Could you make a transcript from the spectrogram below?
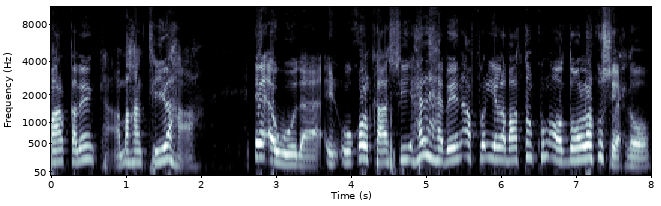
maalqabeenka ama hantiilaha ah ee awooda in uu qolkaasi hal habeen afar iyo labaatan kun oo dollar ku seexdo.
